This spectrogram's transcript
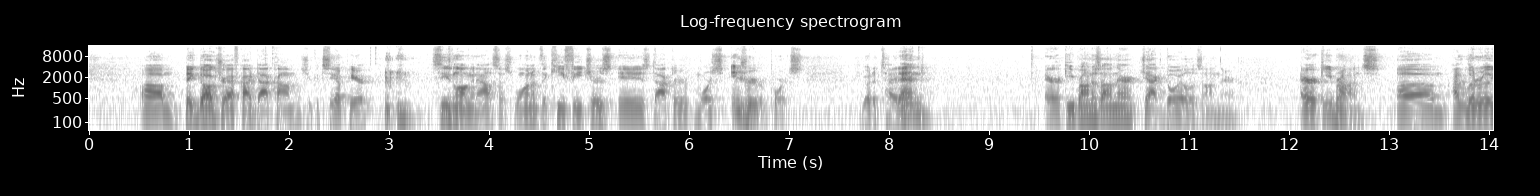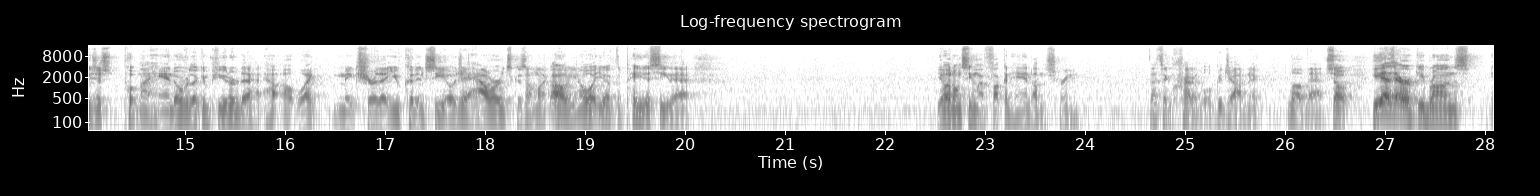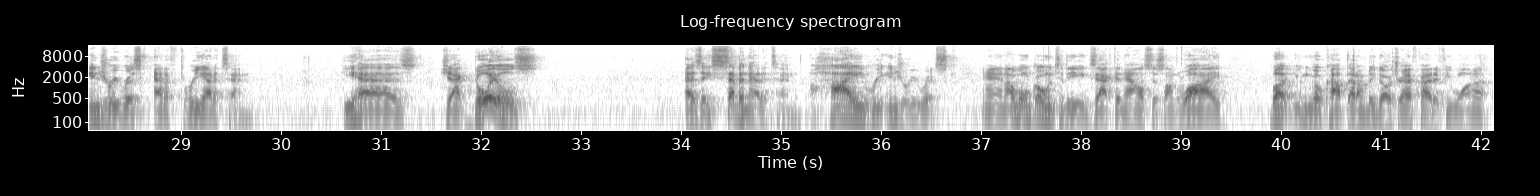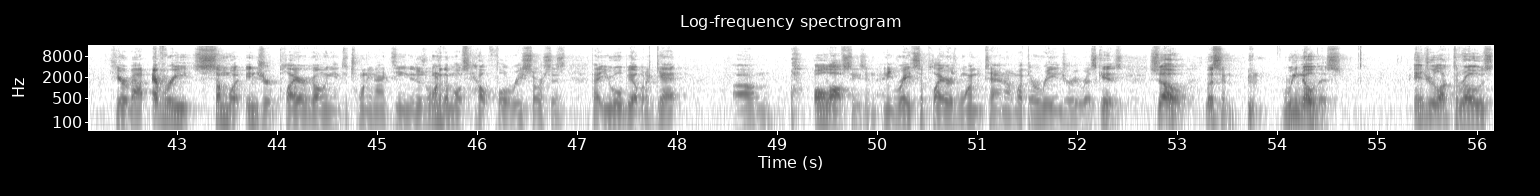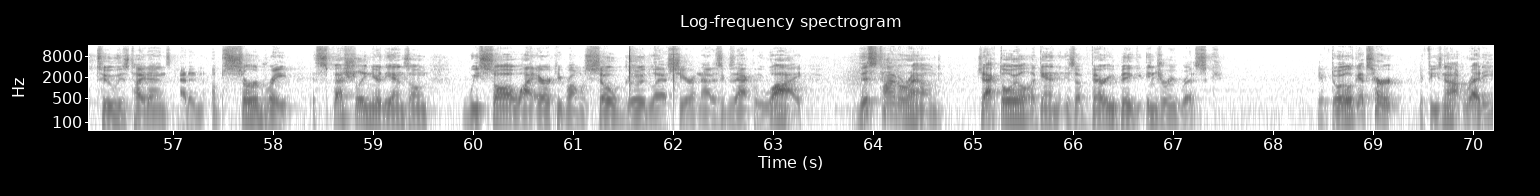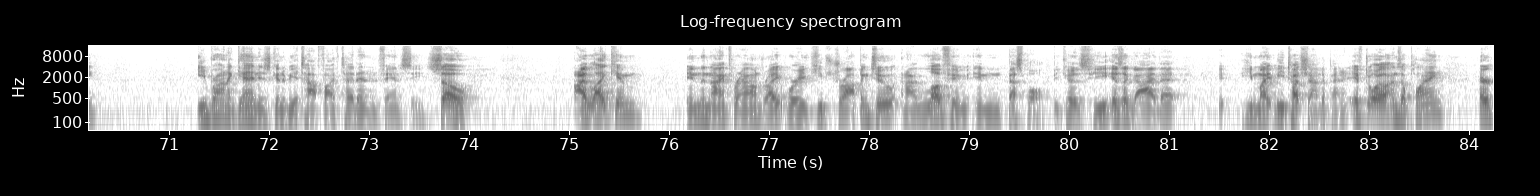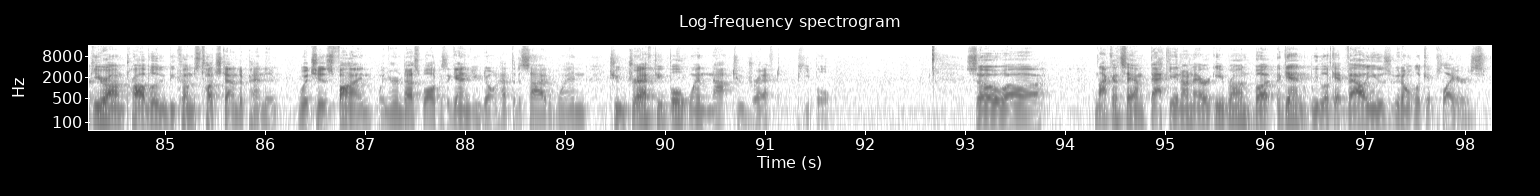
Um, BigDogDraftGuide.com, as you can see up here. Season long analysis. One of the key features is Dr. Morse injury reports. If you go to tight end, Eric Ebron is on there, Jack Doyle is on there. Eric Ebron's. Um, I literally just put my hand over the computer to help, like make sure that you couldn't see OJ Howard's because I'm like, oh, you know what? You have to pay to see that. Y'all don't see my fucking hand on the screen. That's incredible. Good job, Nick. Love that. So he has Eric Ebron's injury risk at a three out of ten. He has Jack Doyle's as a seven out of ten, a high re-injury risk. And I won't go into the exact analysis on why, but you can go cop that on Big Dog Draft Guide if you want to hear about every somewhat injured player going into 2019. It is one of the most helpful resources that you will be able to get um, all off season, and he rates the players one to ten on what their re-injury risk is. So, listen, we know this. Andrew Luck throws to his tight ends at an absurd rate, especially near the end zone. We saw why Eric Ebron was so good last year, and that is exactly why. This time around, Jack Doyle again is a very big injury risk. If Doyle gets hurt, if he's not ready, Ebron again is going to be a top five tight end in fantasy. So, I like him in the ninth round, right, where he keeps dropping to, and I love him in best ball because he is a guy that he might be touchdown dependent. If Doyle ends up playing, Eric Ebron probably becomes touchdown dependent, which is fine when you're in best ball because again, you don't have to decide when to draft people, when not to draft people. So, uh, I'm not going to say I'm back in on Eric Ebron, but again, we look at values, we don't look at players.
